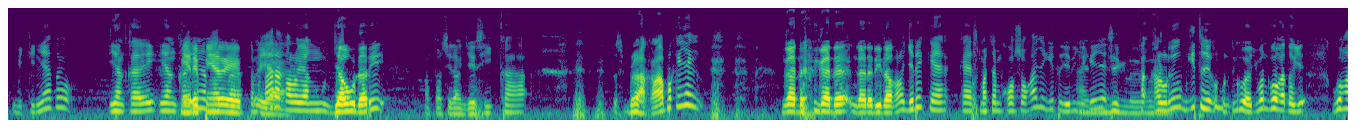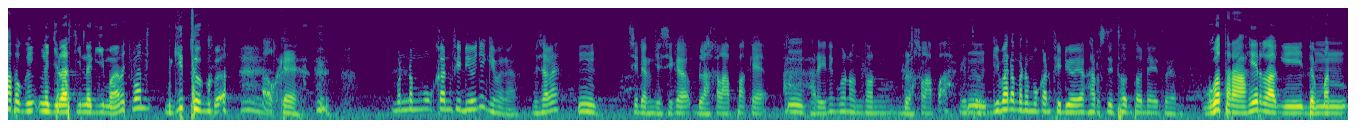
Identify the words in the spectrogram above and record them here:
bikinnya tuh yang kayak yang kayak Mirip-mirip, sementara iya. kalau yang jauh dari nonton sidang Jessica terus belak apa kayaknya nggak ada nggak ada nggak ada di belakang jadi kayak kayak semacam kosong aja gitu jadi kayaknya kalau itu begitu sih kalau menurut gua cuman gua nggak tahu gua nggak tahu nge- ngejelasinnya gimana cuman begitu gua Oke. Menemukan videonya gimana? Misalnya hmm. sidang Jessica belah kelapa kayak ah Hmm. hari ini gue nonton belah kelapa ah gitu. Hmm. Gimana menemukan video yang harus ditontonnya itu gua terakhir lagi demen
